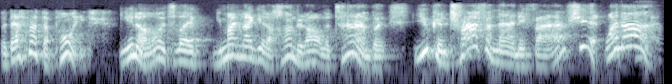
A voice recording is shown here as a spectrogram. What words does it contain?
But that's not the point. You know, it's like you might not get a hundred all the time, but you can try for ninety five. Shit, why not?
